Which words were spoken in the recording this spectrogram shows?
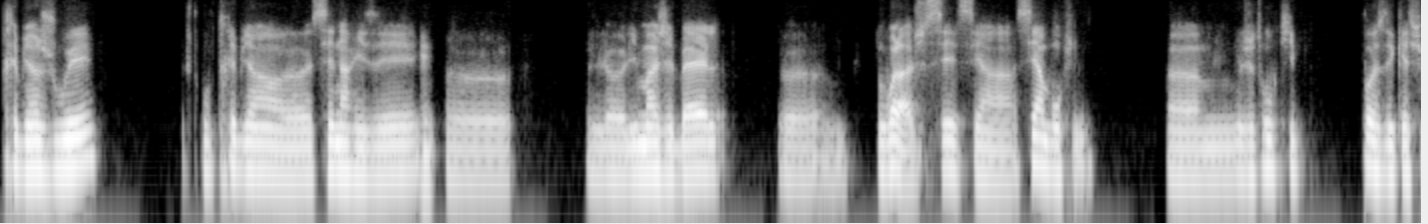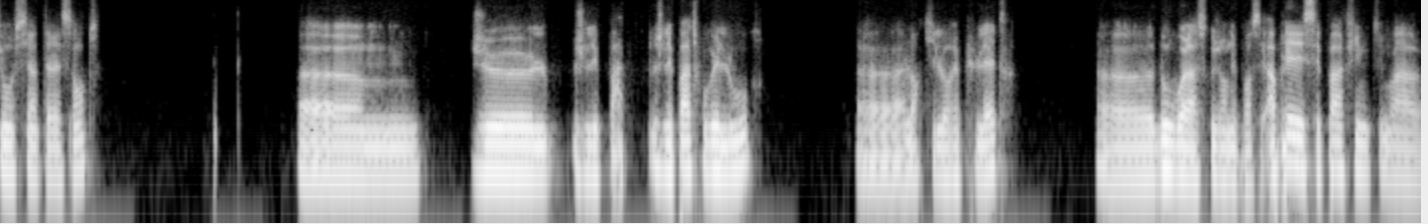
très bien joué. je trouve très bien euh, scénarisé. Hmm. euh, le- l'image est belle. euh, donc voilà, je- c'est c'est un c'est un bon film. Euh, je trouve qu'il pose des questions aussi intéressantes. Euh, je je l'ai pas je l'ai pas trouvé lourd euh, alors qu'il aurait pu l'être. Euh, donc voilà ce que j'en ai pensé. Après, c'est pas un film qui m'a,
